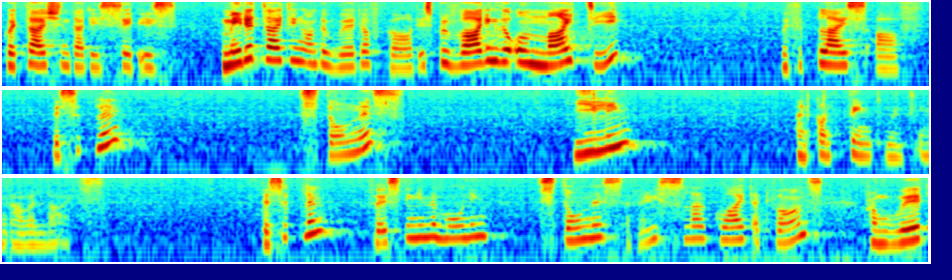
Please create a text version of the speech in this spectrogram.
quotation that he said is meditating on the Word of God is providing the Almighty with a place of discipline, stillness, healing, and contentment in our lives. Discipline, first thing in the morning, stillness, a very slow, quiet advance from word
